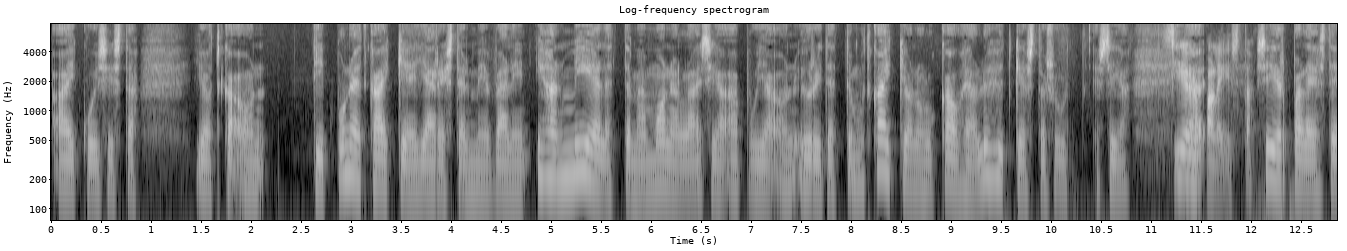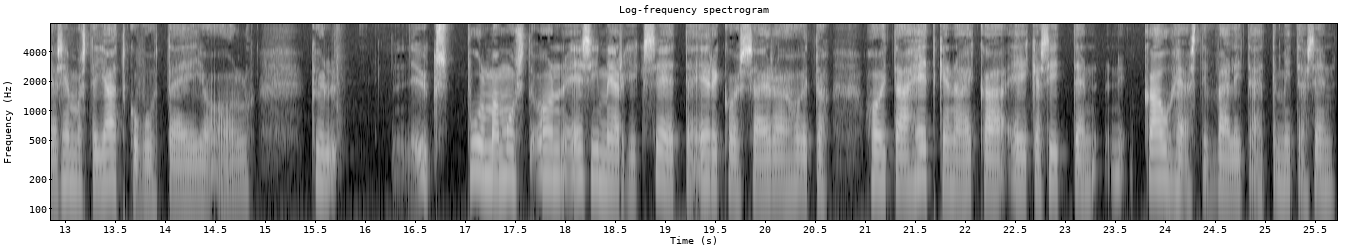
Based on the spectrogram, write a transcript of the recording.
aikuisista, jotka on tippuneet kaikkien järjestelmien väliin. Ihan mielettömän monenlaisia apuja on yritetty, mutta kaikki on ollut kauhean lyhytkestoisuuksia. Sirpaleista. Ja, sirpaleista ja semmoista jatkuvuutta ei ole ollut. Kyllä yksi pulma musta on esimerkiksi se, että erikoissairaanhoito hoitaa hetken aikaa eikä sitten kauheasti välitä, että mitä sen,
